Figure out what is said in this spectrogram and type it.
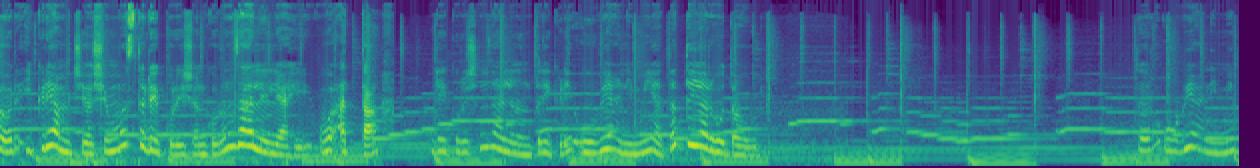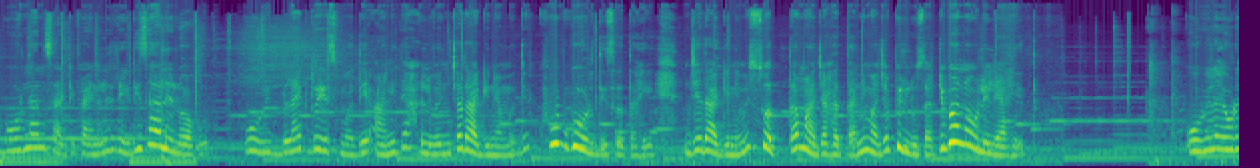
तर इकडे आमचे असे मस्त डेकोरेशन करून झालेले आहे व आत्ता डेकोरेशन झाल्यानंतर इकडे ओवी आणि मी आता तयार होत आहोत. तर ओवी आणि मी बोरणांसाठी फायनली रेडी झालेलो आहोत. ओवी ब्लॅक ड्रेसमध्ये आणि त्या हलव्यांच्या दागिन्यामध्ये खूप गोड दिसत आहे जे दागिने मी स्वतः माझ्या हाताने माझ्या पिल्लूसाठी बनवलेले आहेत. ओवीला एवढं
